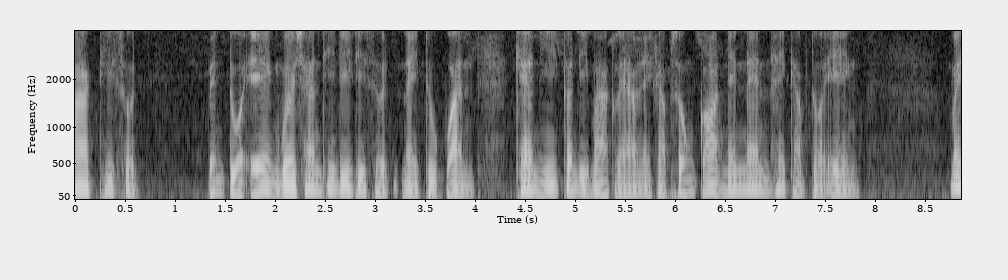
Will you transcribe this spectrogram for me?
มากที่สุด เป็นตัวเองเวอร์ชั่นที่ดีที่สุดในทุกวัน แค่นี้ก็ดีมากแล้วนะครับ ทรงกอดแน่น ๆ ให้กับตัวเอง ไม่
